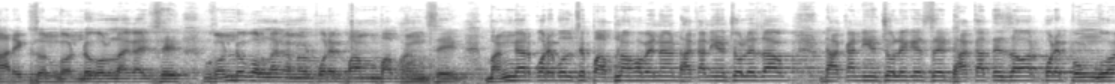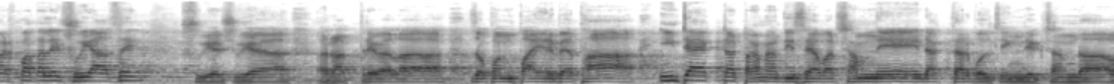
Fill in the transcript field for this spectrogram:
আরেকজন গন্ডগোল লাগাইছে। গন্ডগোল লাগানোর পরে বাম পা ভাঙছে। ভাঙ্গার পরে বলছে, পাবনা হবে না, ঢাকা নিয়ে চলে যাও। ঢাকা নিয়ে চলে গেছে। ঢাকাতে যাওয়ার পরে পঙ্গু হাসপাতালে শুয়ে আছে। শুয়ে শুয়ে রাত্রেবেলা যখন পায়ের ব্যথা, ইটা একটা টানা দিছে আবার সামনে ডাক্তার বলছে ইঞ্জেকশন দাও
